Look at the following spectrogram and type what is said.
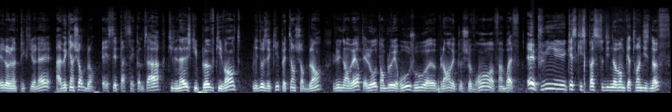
et l'Olympique lyonnais avec un short blanc. Et c'est passé comme ça, qu'il neige, qu'il pleuve, qu'il vente. Les deux équipes étaient en short blanc, l'une en verte et l'autre en bleu et rouge ou euh, blanc avec le chevron, enfin bref. Et puis, qu'est-ce qui se passe ce 10 novembre 99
